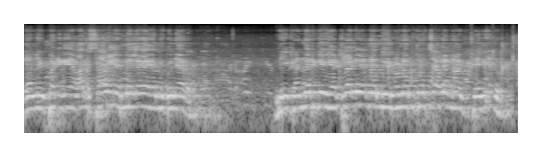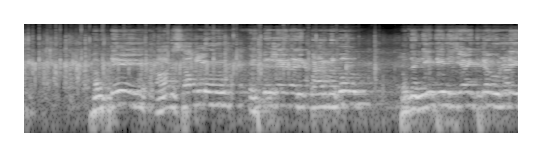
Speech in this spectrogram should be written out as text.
నన్ను ఇప్పటికే ఆరు సార్లు ఎమ్మెల్యేగా ఎన్నుకున్నారు. మీకందరికీ ఎట్లా నేను మీ రుణం తీర్చాలో నాకు తెలియదు. కాబట్టి ఆరుసార్లు సార్లు కారణము కొంత నీతి నిజాయితీగా ఉండి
